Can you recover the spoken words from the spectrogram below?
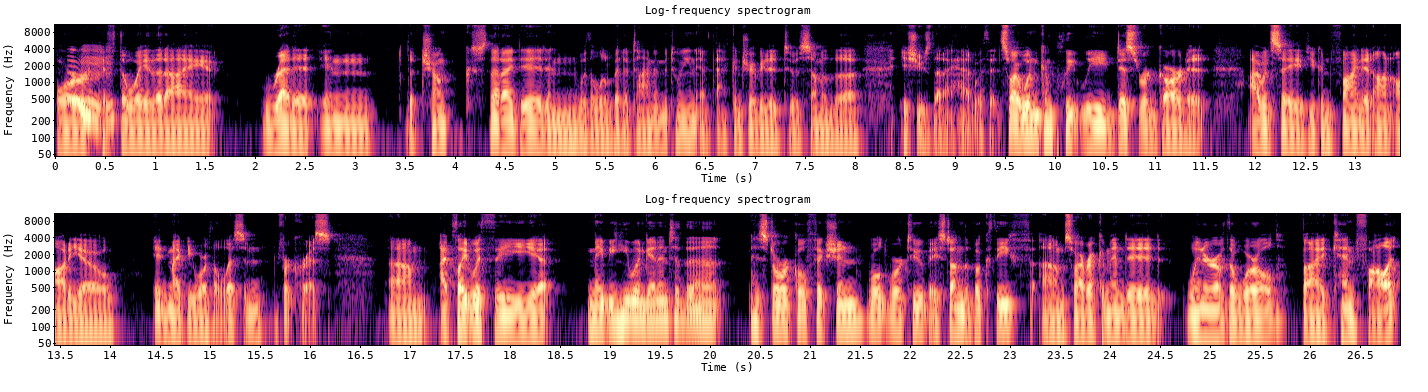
or Hmm. if the way that I read it in the chunks that I did and with a little bit of time in between, if that contributed to some of the issues that I had with it. So I wouldn't completely disregard it. I would say if you can find it on audio, it might be worth a listen for Chris. Um, I played with the maybe he would get into the historical fiction World War II based on the Book Thief. Um, so I recommended Winter of the World by Ken Follett.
